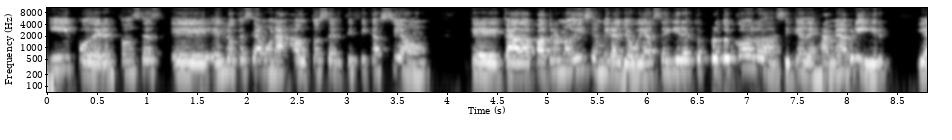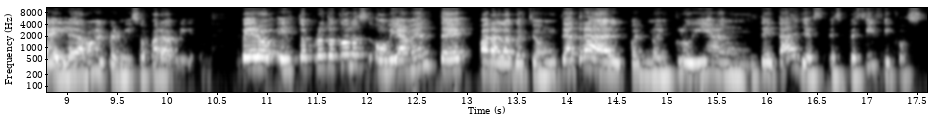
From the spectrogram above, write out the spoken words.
y poder entonces, eh, es lo que se llama una autocertificación, que cada patrono dice, mira, yo voy a seguir estos protocolos, así que déjame abrir, y ahí le daban el permiso para abrir. Pero estos protocolos, obviamente, para la cuestión teatral, pues no incluían detalles específicos.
